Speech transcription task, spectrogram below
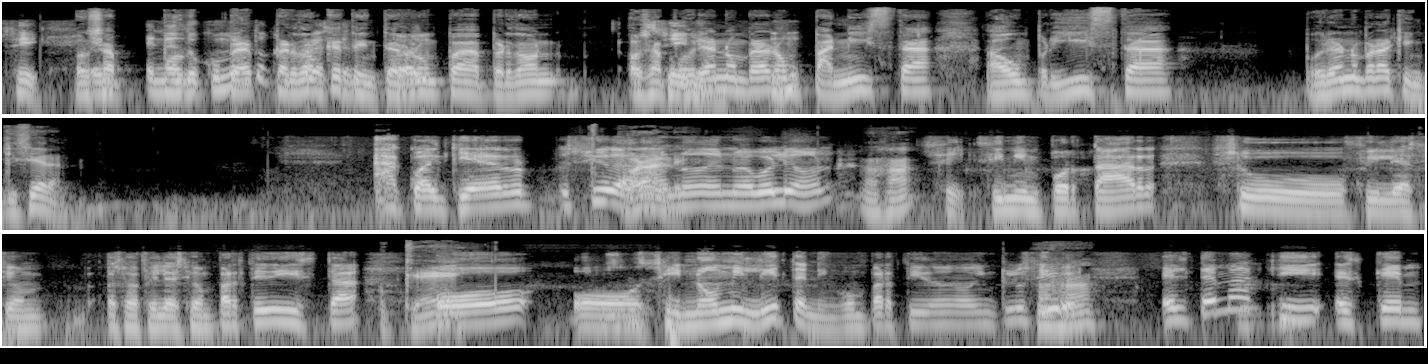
Sí, o sea, en, el documento. perdón que te interrumpa, perdón. O sea, podría nombrar a un panista, a un priista, podría nombrar a quien quisieran a cualquier ciudadano de Nuevo León, Sí, sin importar su filiación, su afiliación partidista o, o, si no milita en ningún partido inclusive. El tema aquí es que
